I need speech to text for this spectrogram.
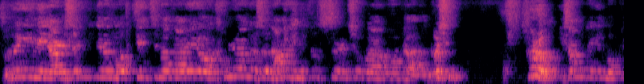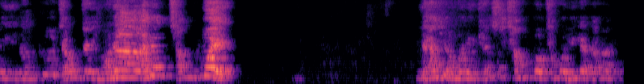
선생님이 잘 생기지는 못했지만 말이에요. 훌륭한 것은 하나님의 뜻을 추구하고자 하는 것입니다. 그럼 이상적인 목적이든 그 정적인 뭐냐 하면 참부모예요. 한시 어머니 계속 참부모 참부모 얘기하잖아요.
